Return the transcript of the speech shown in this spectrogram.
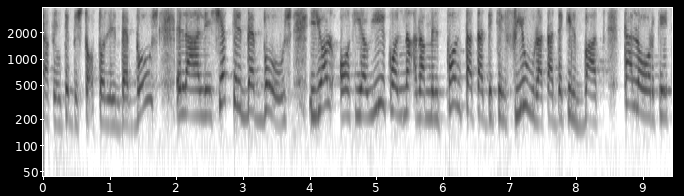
taf inti biex toqtol il-bebbux, il għaliex jekk il-bebbux jolqot jew jiekol naqra mill-ponta ta' dik il-fjura ta' dik il-batt tal-orkid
